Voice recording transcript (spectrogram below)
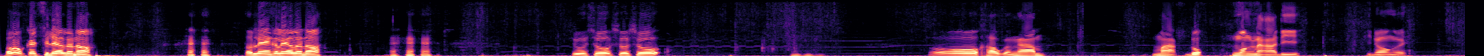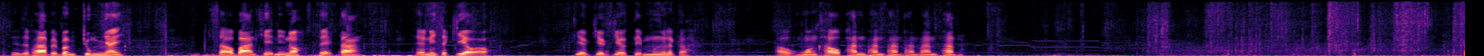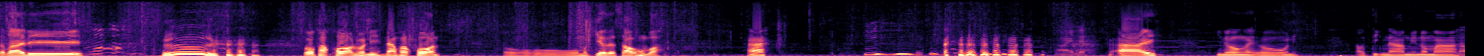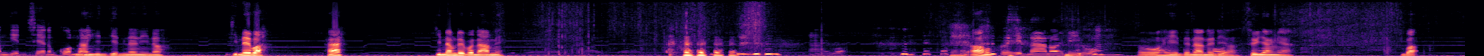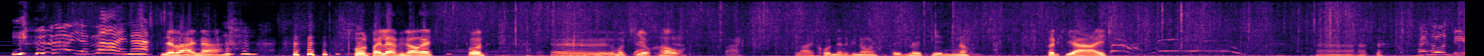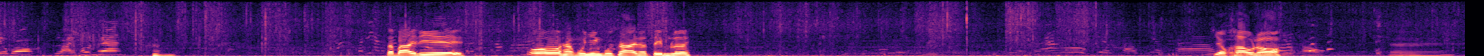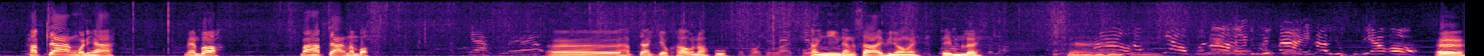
โอ้ใกล้สิแล้วแล้วเนาะตอนแรงก็แล้วแล้วเนาะสู้สู้สู้สู้โอ้เข้ากับงาม มากดกห่วงหนาดี พี่น้องเอ้ย ดี๋ยวจะพาไปเบิ่งจุ่มใหญ่ชาวบ้านเขตนี้เนาะแตกต่างแถวนี้จะเกี่ยวเอาเกี่ยวเกี่ยวเกี่ยวเต็มมือแล้วก็เอาห่วงเข้าพันพันพันพันพันพันสบายดีอืมโอ้พักผ่อนวันนี้นั่งพักผ่อนโอ้มาเกี่ยวแต่เช้าผมบ่ฮะหายแล้วอายพี่น้องไงโอ้นี่ เอาติ๊กน้ำนี่เนาะมา น้ำเย็นแช่น้ำก้อนน้ำเย็นๆนั่นนี่เนาะ กินได้ปะฮะ กินน้ำได้ปะน้ำนี่ อายวะเอ้าเคยเห็นหน้าน้อยดีวะโอ้ให้เห็นแต่น้ำหน่อยเดียว ซื้อยังเนี่ย บะ อย่าไล่นะอย่าไล่นะ พูดไปแล้วพี่น้องเอ้ยพูดเออมาเกี่ยวเข้าวหลายคนเลยนะพี่น้องเอ้ยเต็มเลยเทียนนี่เนาะ เพิ่นขี้อายอ่าจ้ะ ให้เฮิร์นเดียวบอกหลายคนแท้สบายดี โอ้ทางผู้หญิงผู้ชายเนาะเต็มเลย เกี่ยวเข้าวเนาะเออรับจ้างบ่นี่ฮะ แม่นบ่มารับจ้างนำบ่ยากแล้วเออรับจ้างเกี่ยวข้าวเนาะผู้แต่พ่อจะหลายคนทางยิงทางซ้ายพี่น้องเอ้ยเต็มเลยเออ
